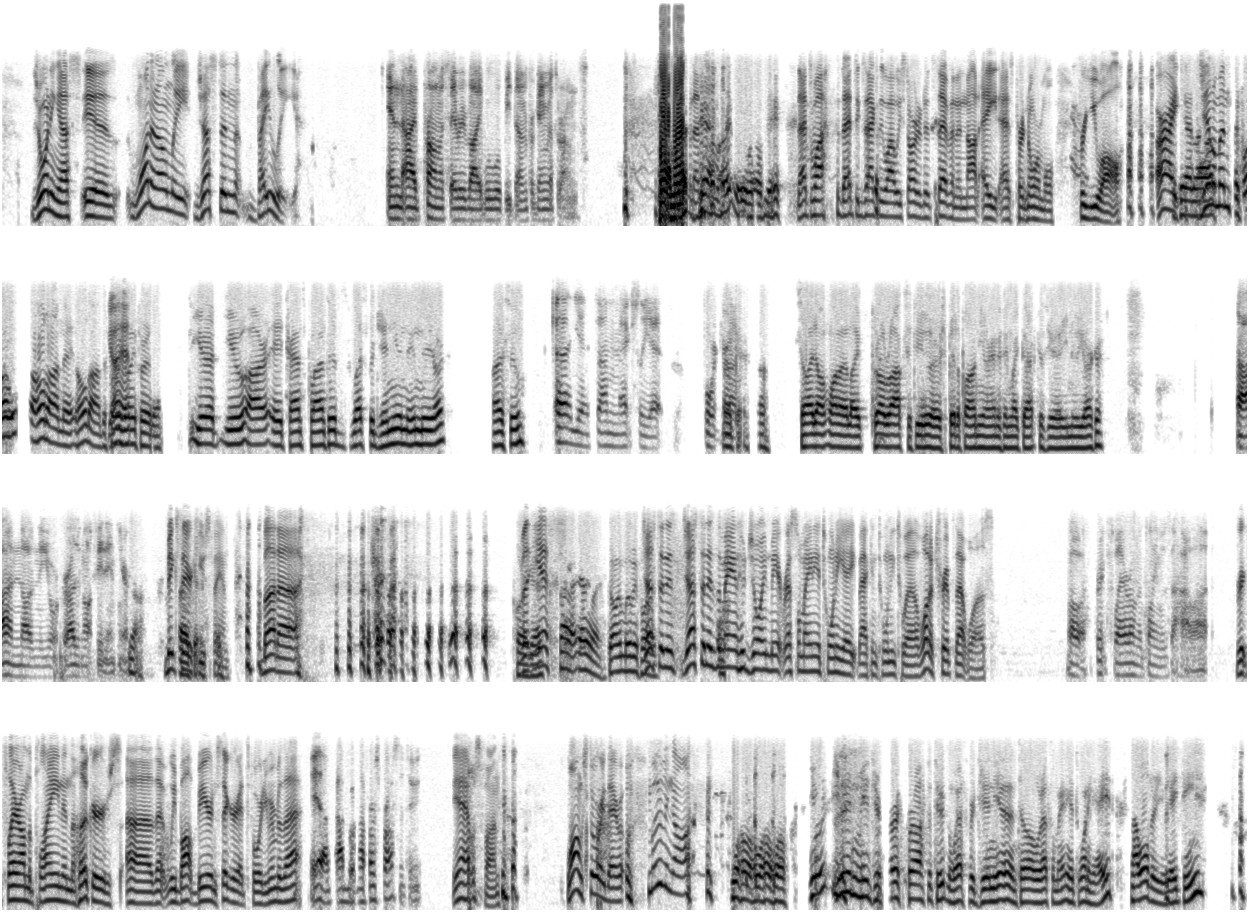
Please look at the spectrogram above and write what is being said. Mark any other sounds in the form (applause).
joining us is one and only Justin Bailey. And I promise everybody we will be done for Game of Thrones. Yeah, (laughs) right. That's- yeah, right. We will be. That's why. That's exactly why we started at seven and not eight, as per normal for you all. All right, Again, uh, gentlemen. Before we, oh, hold on, Nate. Hold on. Before Go we go any further, you're you are a transplanted West Virginian in New York, I assume. Uh, yes, I'm actually at Fort Drum. Okay. So, so I don't want to like throw rocks at you or spit upon you or anything like that because you're a New Yorker. Uh, I'm not a New Yorker. I do not fit in here. No. Big Okay. Syracuse fan, but uh, (laughs) But guy. yes. All right. Anyway, going moving forward. Justin is Justin is the man who joined me at WrestleMania 28 back in 2012. What a trip that was! Oh, Ric Flair on the plane was the highlight. Ric Flair on the plane and the hookers uh, that we bought beer and cigarettes for. Do you remember that? Yeah, I bought my first prostitute. Yeah, it was fun. (laughs) Long story there. (laughs) Moving on. Whoa, whoa, whoa! You you didn't meet your first prostitute in West Virginia until WrestleMania 28. How old are you? 18? (laughs) (laughs)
